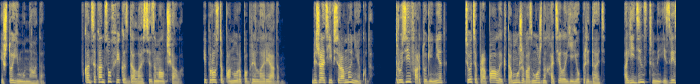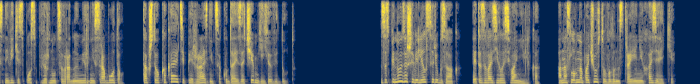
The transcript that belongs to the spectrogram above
и что ему надо. В конце концов Вика сдалась и замолчала, и просто понуро побрела рядом. Бежать ей все равно некуда. Друзей Фортуги нет, тетя пропала и к тому же, возможно, хотела ее предать а единственный известный Вике способ вернуться в родной мир не сработал, так что какая теперь разница, куда и зачем ее ведут? За спиной зашевелился рюкзак. Это завозилась ванилька. Она словно почувствовала настроение хозяйки.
